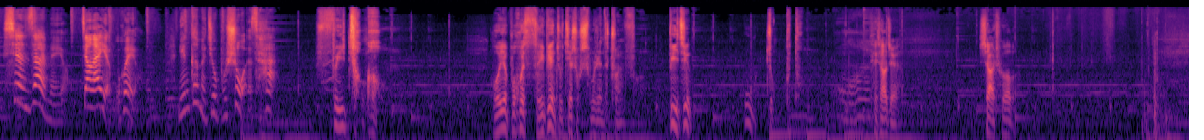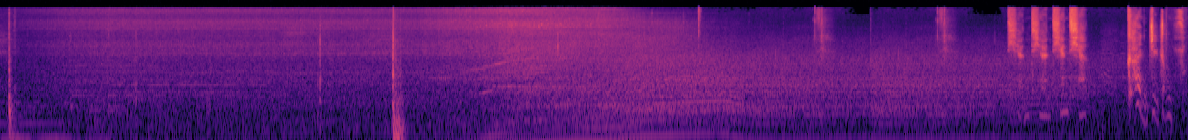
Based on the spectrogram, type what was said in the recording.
现在没有，将来也不会有。您根本就不是我的菜。非常好，我也不会随便就接受什么人的专访，毕竟物种不同。田小姐，下车吧。天天天，看你这张嘴。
